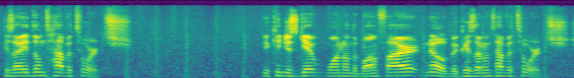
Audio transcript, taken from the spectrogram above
Because I don't have a torch. You can just get one on the bonfire? No, because I don't have a torch.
